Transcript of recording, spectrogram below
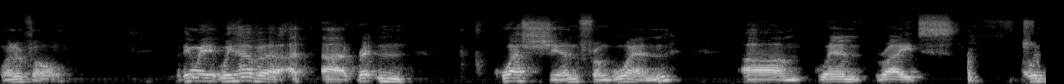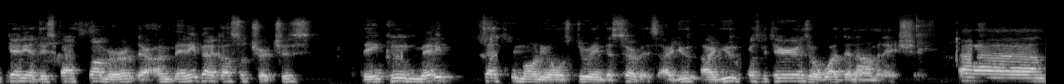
Wonderful. I think we, we have a, a, a written question from Gwen. Um, Gwen writes, I was in Kenya this past summer. There are many Pentecostal churches. They include many testimonials during the service. Are you are you Presbyterians or what denomination? Uh,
